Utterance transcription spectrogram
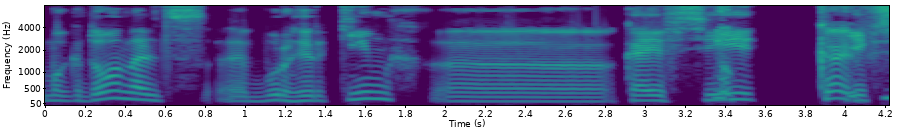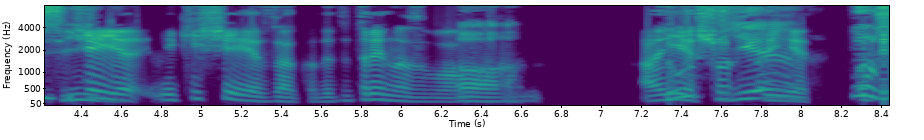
Макдональдс, е, Бургер Кінг, KFC. Ну, Які ще, є, які ще є заклади? Ти три назвав. А. А є, що є, є? ну, от.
